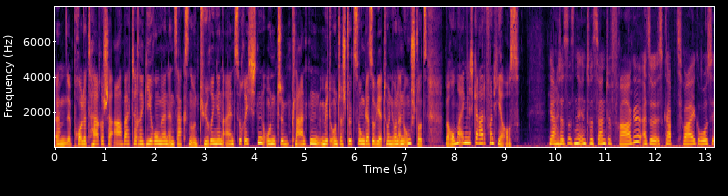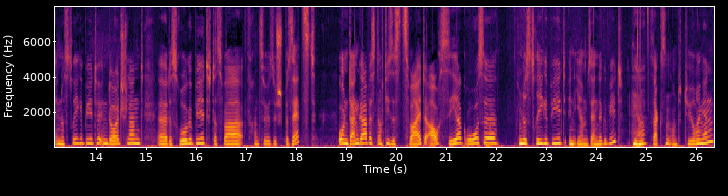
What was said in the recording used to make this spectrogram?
ähm, proletarische Arbeiterregierungen in Sachsen und Thüringen einzurichten und ähm, planten mit Unterstützung der Sowjetunion einen Umsturz. Warum eigentlich gerade von hier aus? Ja, das ist eine interessante Frage. Also es gab zwei große Industriegebiete in Deutschland. Äh, das Ruhrgebiet, das war französisch besetzt. Und dann gab es noch dieses zweite, auch sehr große Industriegebiet in ihrem Sendegebiet, mhm. ja, Sachsen und Thüringen.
